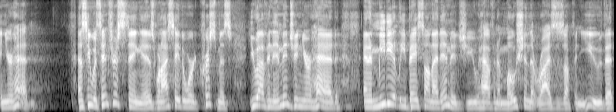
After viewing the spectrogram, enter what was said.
in your head. And see, what's interesting is when I say the word Christmas, you have an image in your head, and immediately based on that image, you have an emotion that rises up in you that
